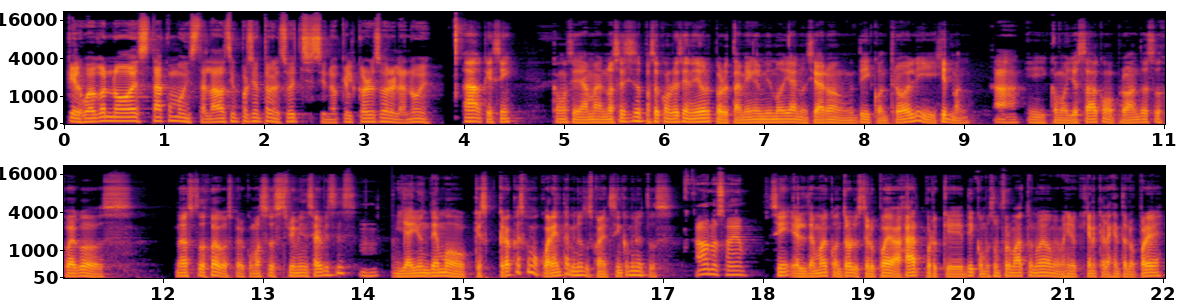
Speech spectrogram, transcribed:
que el juego no está como instalado 100% en el Switch, sino que él corre sobre la nube. Ah, ok, sí. ¿Cómo se llama? No sé si eso pasó con Resident Evil, pero también el mismo día anunciaron The Control y Hitman. Ajá. Y como yo estaba como probando esos juegos, no estos juegos, pero como esos streaming services, y hay un demo que es- creo que es como 40 minutos, 45 minutos. Ah, no sabía. Sí, el demo de control usted lo puede bajar porque como es un formato nuevo, me imagino que quieren que la gente lo pruebe.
